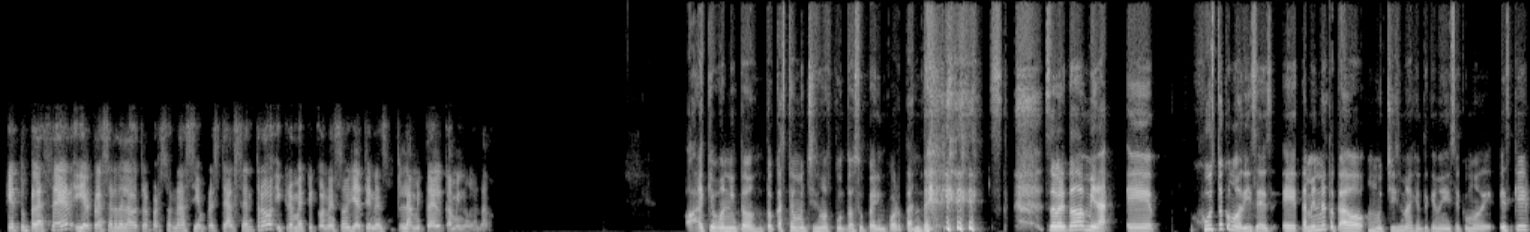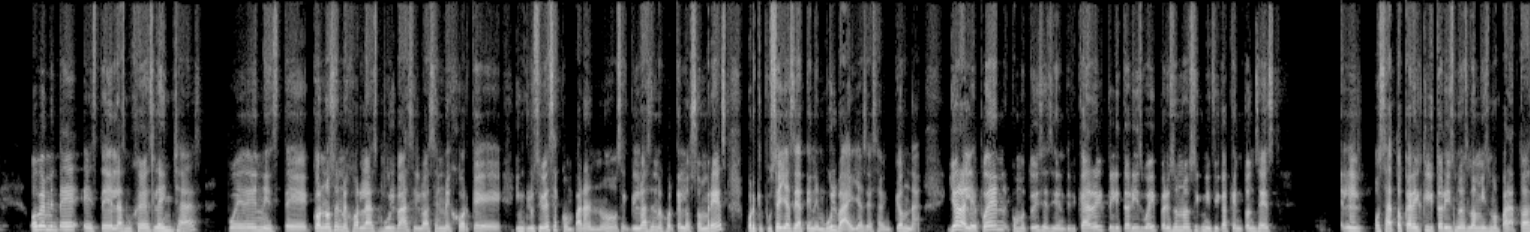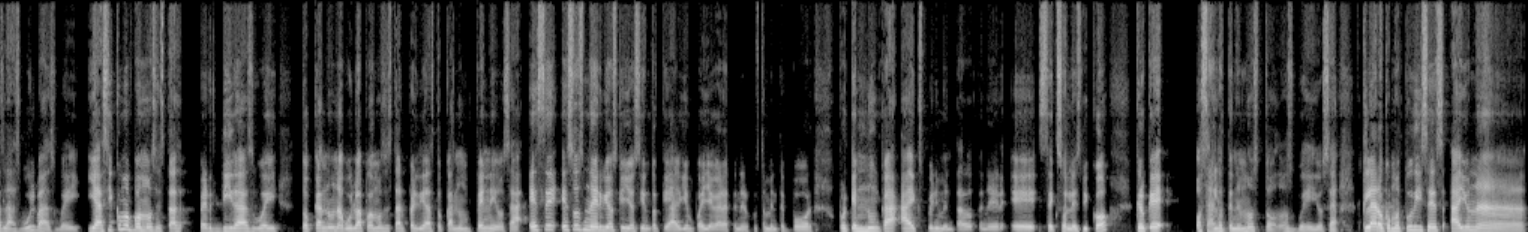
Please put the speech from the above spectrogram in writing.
que tu placer y el placer de la otra persona siempre esté al centro y créeme que con eso ya tienes la mitad del camino ganado. Ay, qué bonito. Tocaste muchísimos puntos súper importantes. Sobre todo, mira, eh, justo como dices, eh, también me ha tocado muchísima gente que me dice como de, es que obviamente este, las mujeres lenchas pueden, este, conocen mejor las vulvas y lo hacen mejor que, inclusive se comparan, ¿no? O sea, lo hacen mejor que los hombres porque pues ellas ya tienen vulva, ellas ya saben qué onda. Y órale, pueden, como tú dices, identificar el clítoris, güey, pero eso no significa que entonces, o sea, tocar el clítoris no es lo mismo para todas las vulvas, güey. Y así como podemos estar perdidas, güey, tocando una vulva, podemos estar perdidas tocando un pene. O sea, ese, esos nervios que yo siento que alguien puede llegar a tener justamente por, porque nunca ha experimentado tener eh, sexo lésbico, creo que, o sea, lo tenemos todos, güey. O sea, claro, como tú dices, hay una,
